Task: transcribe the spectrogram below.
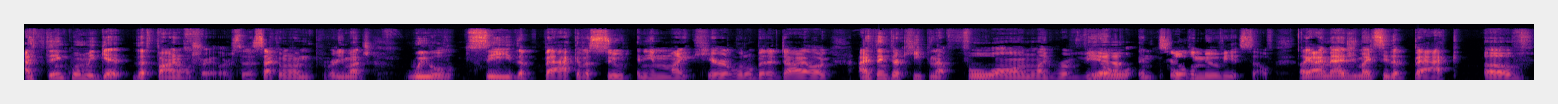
I think when we get the final trailer, so the second one pretty much, we will see the back of a suit and you might hear a little bit of dialogue. I think they're keeping that full on like reveal until the movie itself. Like I imagine you might see the back of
